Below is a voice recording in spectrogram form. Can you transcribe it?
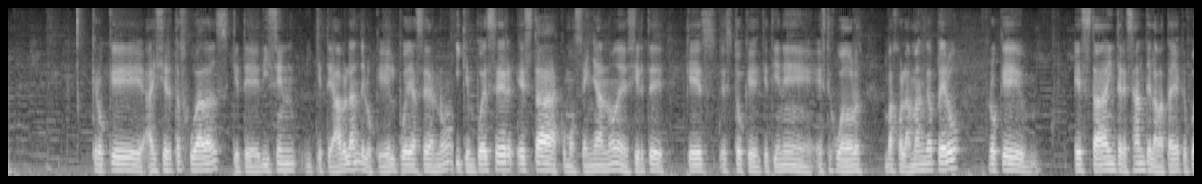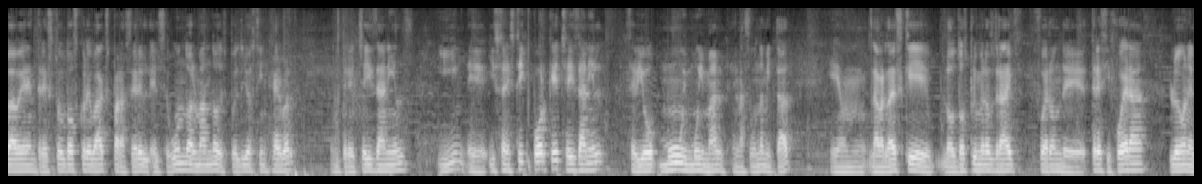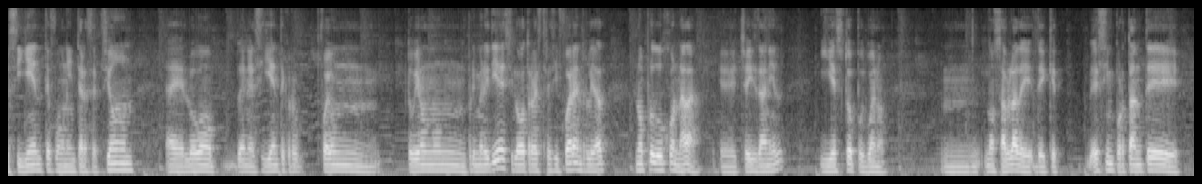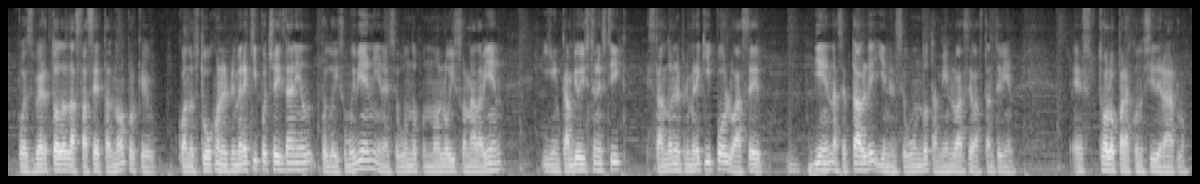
creo que hay ciertas jugadas que te dicen y que te hablan de lo que él puede hacer, ¿no? Y que puede ser esta como señal, ¿no? De decirte qué es esto que, que tiene este jugador bajo la manga. Pero creo que está interesante la batalla que puede haber entre estos dos corebacks para ser el, segundo al mando después de Justin Herbert, entre Chase Daniels y eh, Stick, porque Chase Daniel se vio muy, muy mal en la segunda mitad. Um, la verdad es que los dos primeros drives fueron de tres y fuera, luego en el siguiente fue una intercepción, eh, luego en el siguiente creo fue un tuvieron un primero y diez y luego otra vez tres y fuera. En realidad no produjo nada eh, Chase Daniel. Y esto, pues bueno, mm, nos habla de, que es importante pues ver todas las facetas, ¿no? Porque cuando estuvo con el primer equipo Chase Daniel, pues lo hizo muy bien y en el segundo pues no lo hizo nada bien. Y en cambio Easton Stick, estando en el primer equipo, lo hace bien, aceptable, y en el segundo también lo hace bastante bien. Es solo para considerarlo.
